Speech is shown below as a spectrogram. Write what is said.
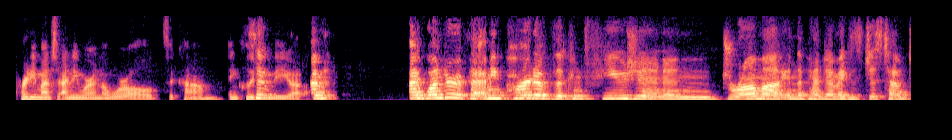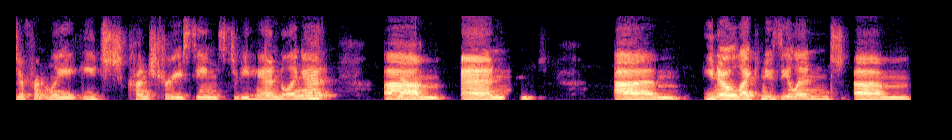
pretty much anywhere in the world to come including so, the us I'm, i wonder if that i mean part of the confusion and drama in the pandemic is just how differently each country seems to be handling it um, yeah. and um, you know like new zealand um,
